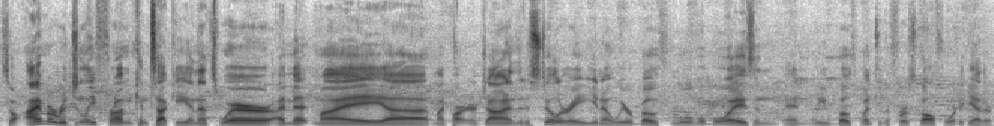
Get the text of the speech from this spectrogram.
So I'm originally from Kentucky, and that's where I met my uh, my partner John in the distillery. You know, we were both Louisville boys, and, and we both went to the first Gulf War together.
